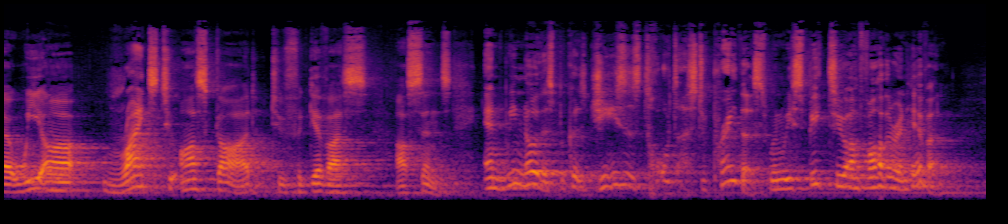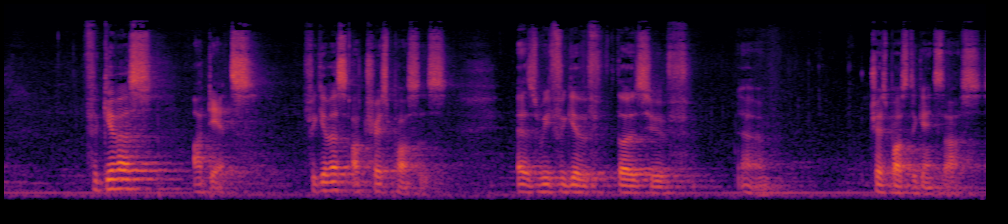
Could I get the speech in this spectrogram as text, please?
uh, we are right to ask God to forgive us our sins. And we know this because Jesus taught us to pray this when we speak to our Father in heaven. Forgive us our debts, forgive us our trespasses, as we forgive those who've um, trespassed against us.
